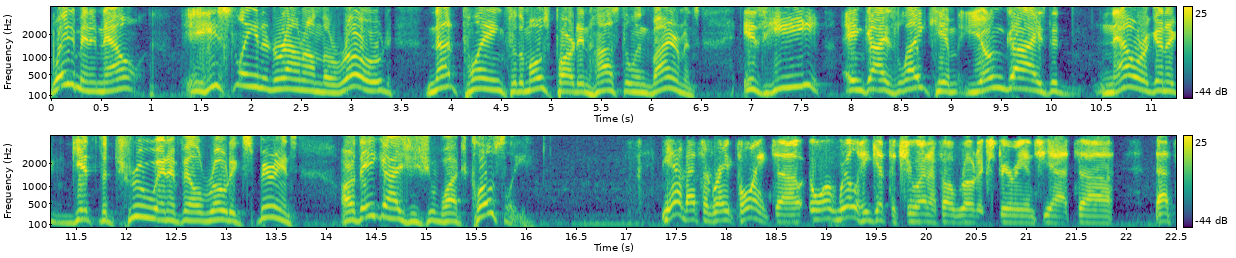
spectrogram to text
Wait a minute now. He's slinging it around on the road, not playing for the most part in hostile environments. Is he and guys like him, young guys that now are going to get the true NFL road experience, are they guys you should watch closely? Yeah, that's a great point. Uh, or will he get the true NFL road experience yet? Uh, that's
